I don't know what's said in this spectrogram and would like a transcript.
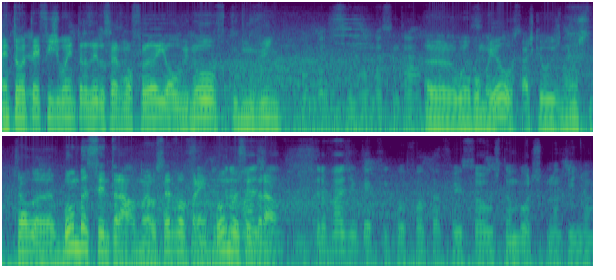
Então até fiz bem trazer o servo freio, óleo novo, tudo novinho. A bomba, sim, a bomba central. Uh, a bomba, eu, acho que eu não... A bomba central, não é o servo freio, sim, bomba travagem, central. De travagem o que é que ficou a faltar? Foi só os tambores que não tinham,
